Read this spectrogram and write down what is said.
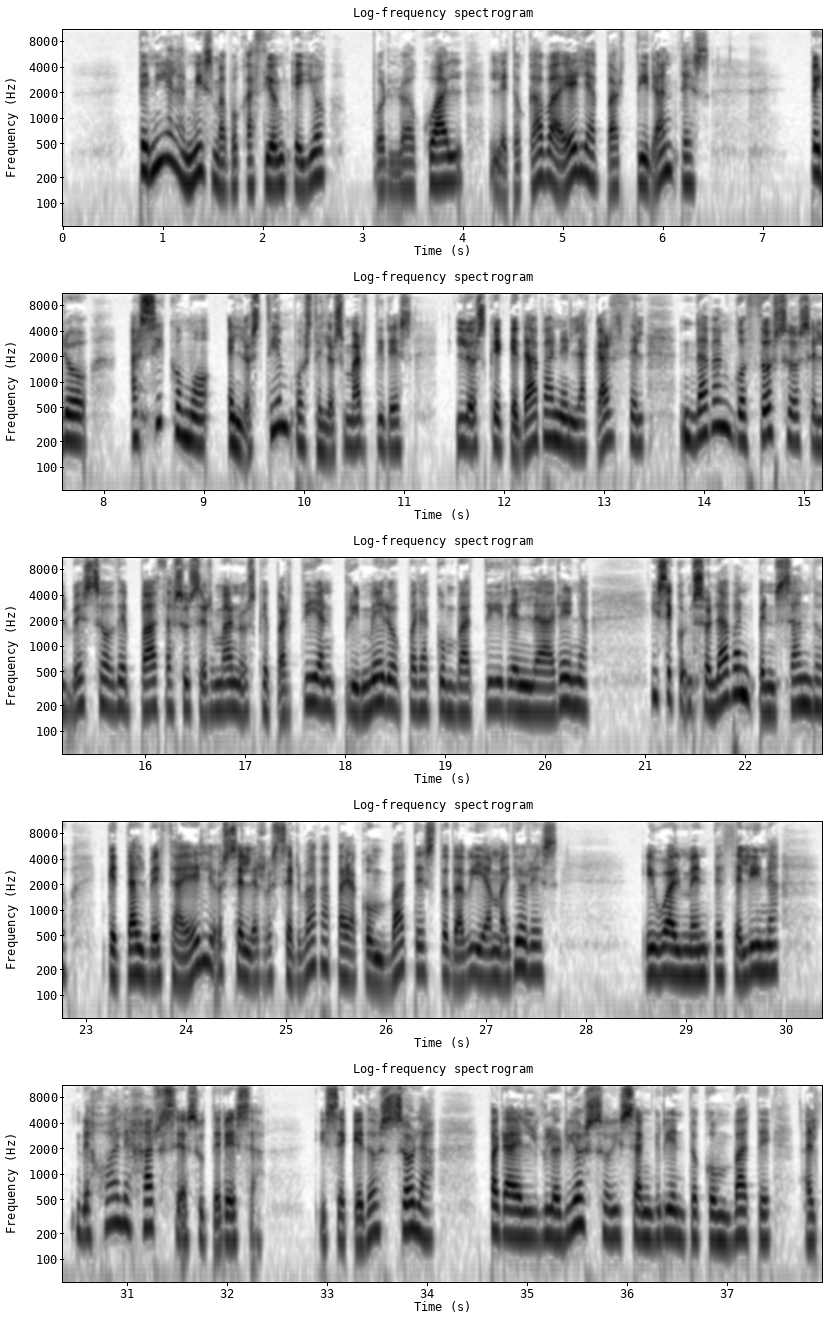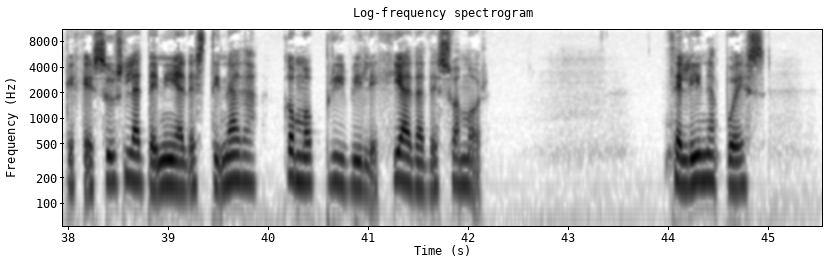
Tenía la misma vocación que yo, por lo cual le tocaba a ella partir antes. Pero así como en los tiempos de los mártires los que quedaban en la cárcel daban gozosos el beso de paz a sus hermanos que partían primero para combatir en la arena y se consolaban pensando que tal vez a ellos se les reservaba para combates todavía mayores. Igualmente Celina dejó alejarse a su Teresa y se quedó sola para el glorioso y sangriento combate al que Jesús la tenía destinada como privilegiada de su amor. Celina, pues,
